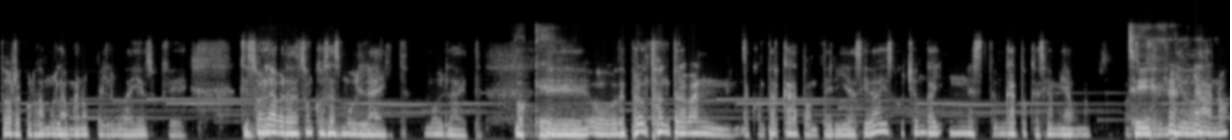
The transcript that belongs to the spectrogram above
todos recordamos la mano peluda y eso, que, que son, la verdad, son cosas muy light, muy light. Ok. Eh, o de pronto entraban a contar cada tontería, así, ay, escuché un, un, este, un gato que hacía miau, ¿no? Pues, sí. ¿no?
